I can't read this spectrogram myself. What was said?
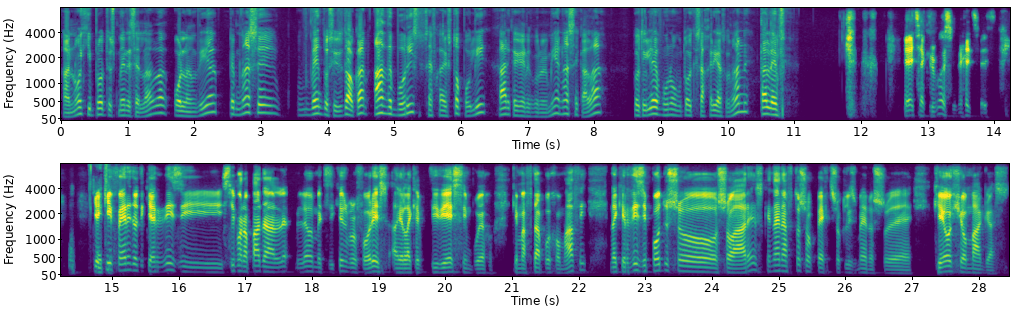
Αν όχι οι πρώτες μέρες Ελλάδα, Ολλανδία πρέπει να είσαι. Δεν το συζητάω καν. Αν δεν μπορείς, σε ευχαριστώ πολύ. Χάρηκα για την οικονομία, να είσαι καλά. Το τηλέφωνο μου το έχεις αχρίαστο να είναι. Τα λέμε. Έτσι ακριβώς είναι. Έτσι, έτσι. Και Έτσι. εκεί φαίνεται ότι κερδίζει, σύμφωνα πάντα λέ- λέω με τις δικές μου προφορίες, αλλά και τη διέστηση που έχω και με αυτά που έχω μάθει, να κερδίζει πόντους ο Σοάρες και να είναι αυτός ο παίχτης ο κλεισμένος και όχι ο Μάγκας.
